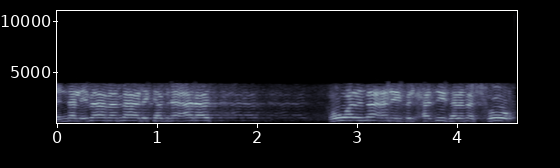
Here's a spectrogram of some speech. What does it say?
إن الإمام مالك بن أنس هو المعني بالحديث المشهور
